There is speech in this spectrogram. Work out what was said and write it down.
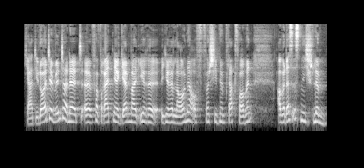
ja, die Leute im Internet äh, verbreiten ja gern mal ihre, ihre Laune auf verschiedenen Plattformen. Aber das ist nicht schlimm.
